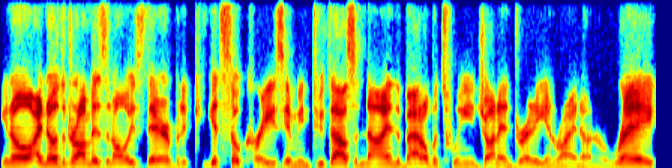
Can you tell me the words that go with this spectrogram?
you know, I know the drama isn't always there, but it can get so crazy. I mean, 2009, the battle between John Andretti and Ryan Hunter-Reay.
